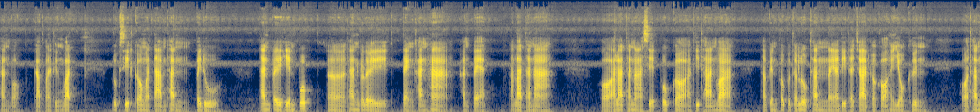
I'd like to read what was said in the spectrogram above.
ท่านบอกกลับมาถึงวัดลูกศิษย์ก็มาตามท่านไปดู ท่านไปเห็นปุ๊บเอ่อท่านก็เลยแต่งขันห้าขันแปดอาราธนา พออาราธนาเสร็จปุ๊บก็อธิษฐานว่า ถ้าเป็นพระพุทธรูปท่านในอดีตชาติก็ขอให้ยกขึ้น พอท่าน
